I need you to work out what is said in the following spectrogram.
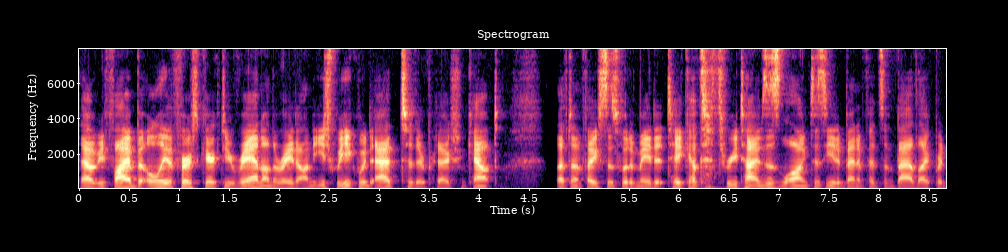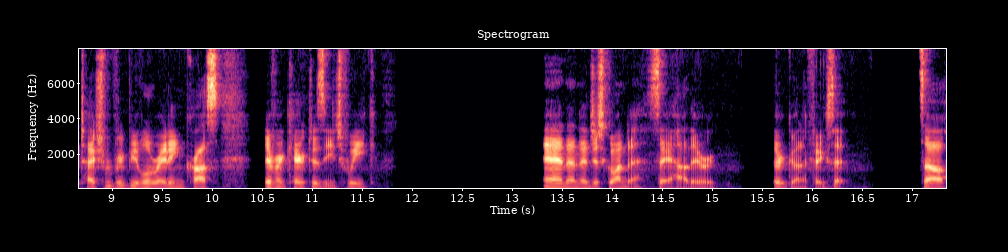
That would be fine, but only the first character you ran on the raid on each week would add to their protection count. Left unfixed, this would have made it take up to three times as long to see the benefits of bad luck protection for people raiding across different characters each week. And then they just go on to say how they were they're gonna fix it. So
